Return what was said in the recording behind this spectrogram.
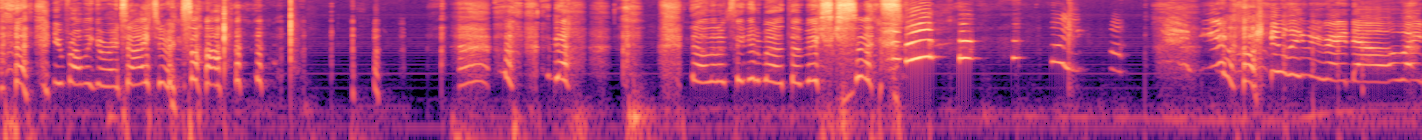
You probably go right to iTunes. now, now that I'm thinking about it, that makes sense. You're killing me right now. Oh my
